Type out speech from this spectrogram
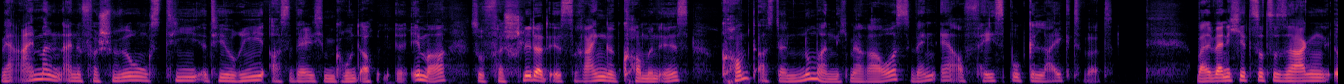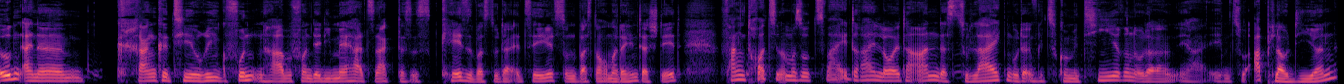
Wer einmal in eine Verschwörungstheorie, aus welchem Grund auch äh, immer, so verschlittert ist, reingekommen ist, kommt aus der Nummer nicht mehr raus, wenn er auf Facebook geliked wird. Weil wenn ich jetzt sozusagen irgendeine kranke Theorie gefunden habe, von der die Mehrheit sagt, das ist Käse, was du da erzählst und was noch immer dahinter steht, fangen trotzdem immer so zwei, drei Leute an, das zu liken oder irgendwie zu kommentieren oder ja, eben zu applaudieren.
